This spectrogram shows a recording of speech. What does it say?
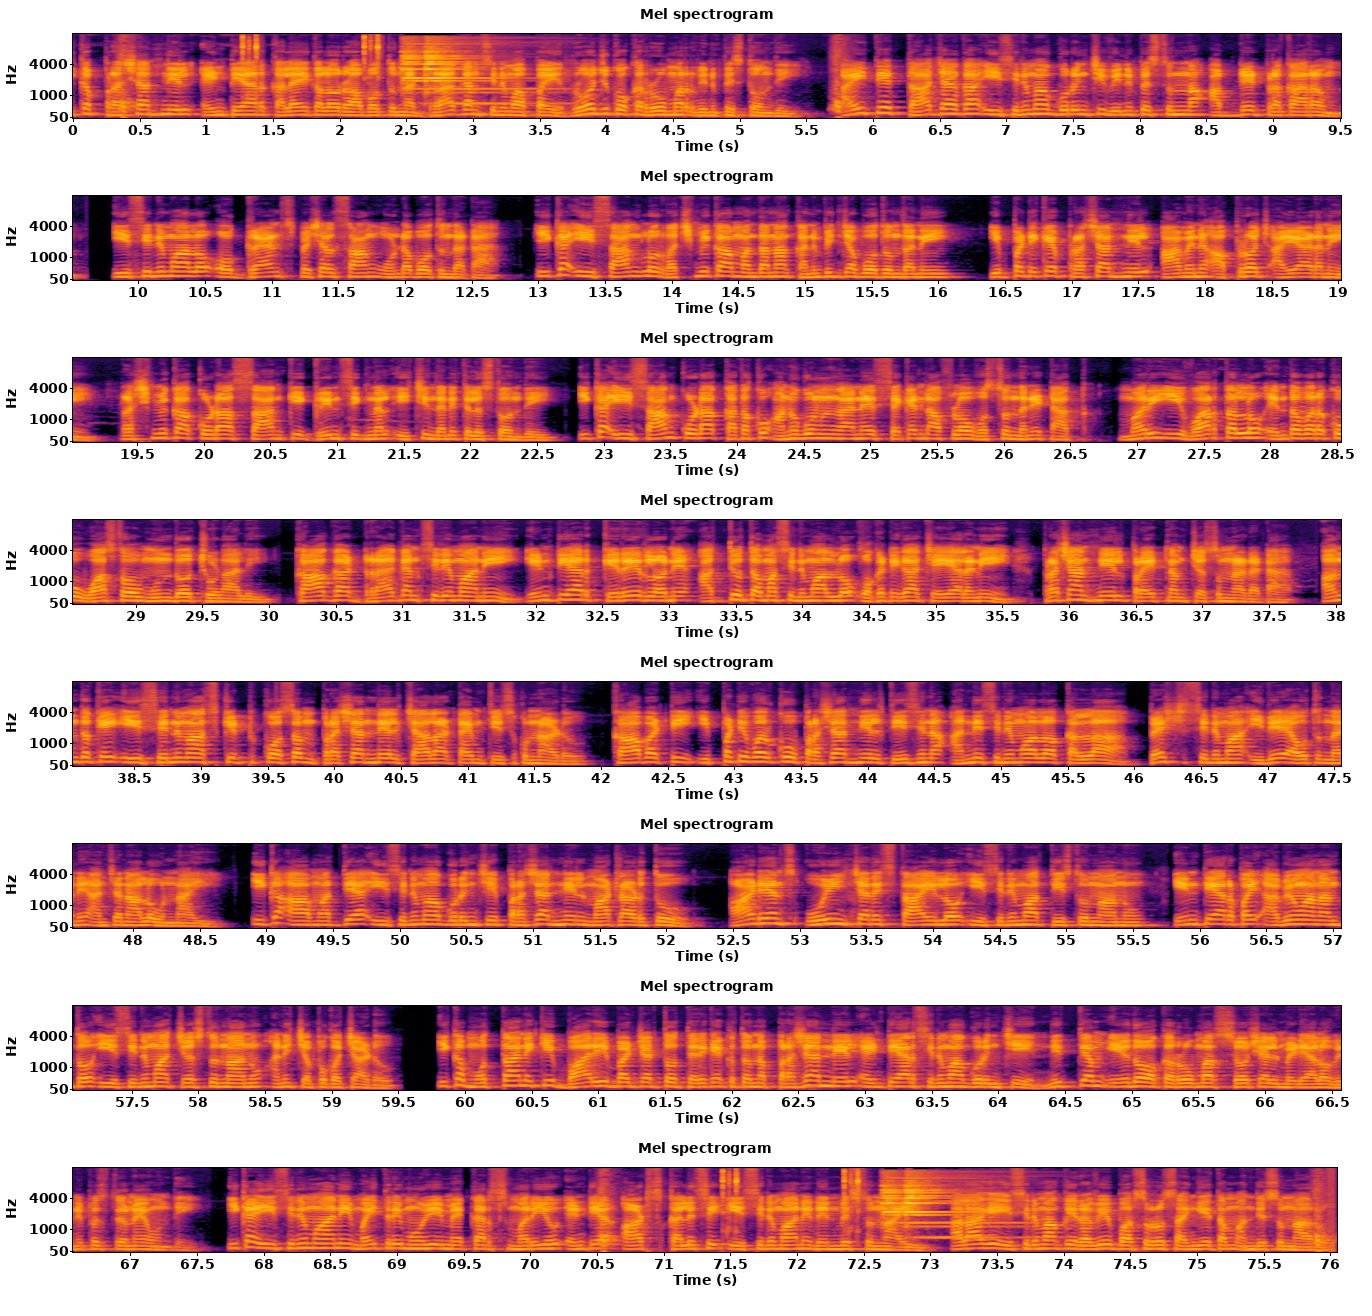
ఇక ప్రశాంత్ నీల్ ఎన్టీఆర్ కలయికలో రాబోతున్న డ్రాగన్ సినిమాపై రోజుకొక రూమర్ వినిపిస్తోంది. అయితే తాజాగా ఈ సినిమా గురించి వినిపిస్తున్న అప్డేట్ ప్రకారం ఈ సినిమాలో ఓ గ్రాండ్ స్పెషల్ సాంగ్ ఉండబోతుందట. ఇక ఈ సాంగ్లో రష్మిక మందన కనిపించబోతుందని ఇప్పటికే ప్రశాంత్ నీల్ ఆమెను అప్రోచ్ అయ్యాడని రష్మిక కూడా సాంగ్కి గ్రీన్ సిగ్నల్ ఇచ్చిందని తెలుస్తోంది. ఇక ఈ సాంగ్ కూడా కథకు అనుగుణంగానే సెకండ్ హాఫ్లో వస్తుందని టాక్. మరి ఈ వార్తల్లో ఎంతవరకు వాస్తవం ఉందో చూడాలి. కాగా డ్రాగన్ సినిమాని ఎన్టీఆర్ కెరీర్లోనే అత్యుత్తమ సినిమాల్లో ఒకటిగా చేయాలని ప్రశాంత్ నీల్ ప్రయత్నం చేస్తున్నాడట. అందుకే ఈ సినిమా స్కిట్ కోసం ప్రశాంత్ నీల్ చాలా టైం తీసుకున్నాడు. కాబట్టి ఇప్పటి వరకు ప్రశాంత్ నీల్ తీసిన అన్ని సినిమాల్లో కల్లా బెస్ట్ సినిమా ఇదే అవుతుందని అంచనాలు ఉన్నాయి. ఇక ఆ మధ్య ఈ సినిమా గురించి ప్రశాంత్ నీల్ మాట్లాడుతూ ఆడియన్స్ ఊహించని స్థాయిలో ఈ సినిమా తీస్తున్నాను. ఎన్టీఆర్పై అభిమానంతో ఈ సినిమా చేస్తున్నాను అని చెప్పుకొచ్చాడు. ఇక మొత్తానికి భారీ బడ్జెట్తో తెరకెక్కుతున్న ప్రశాంత్ నీల్ ఎన్టీఆర్ సినిమా గురించి నిత్యం ఏదో ఒక రూమర్ సోషల్ మీడియాలో వినిపిస్తూనే ఉంది. ఇక ఈ సినిమాని మైత్రి మూవీ మేకర్స్ మరియు ఎన్టీఆర్ ఆర్ట్స్ కలిసి ఈ సినిమాని నిర్మిస్తున్నాయి. అలాగే ఈ సినిమాకి రవి బస్రు సంగీతం అందిస్తున్నారు.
